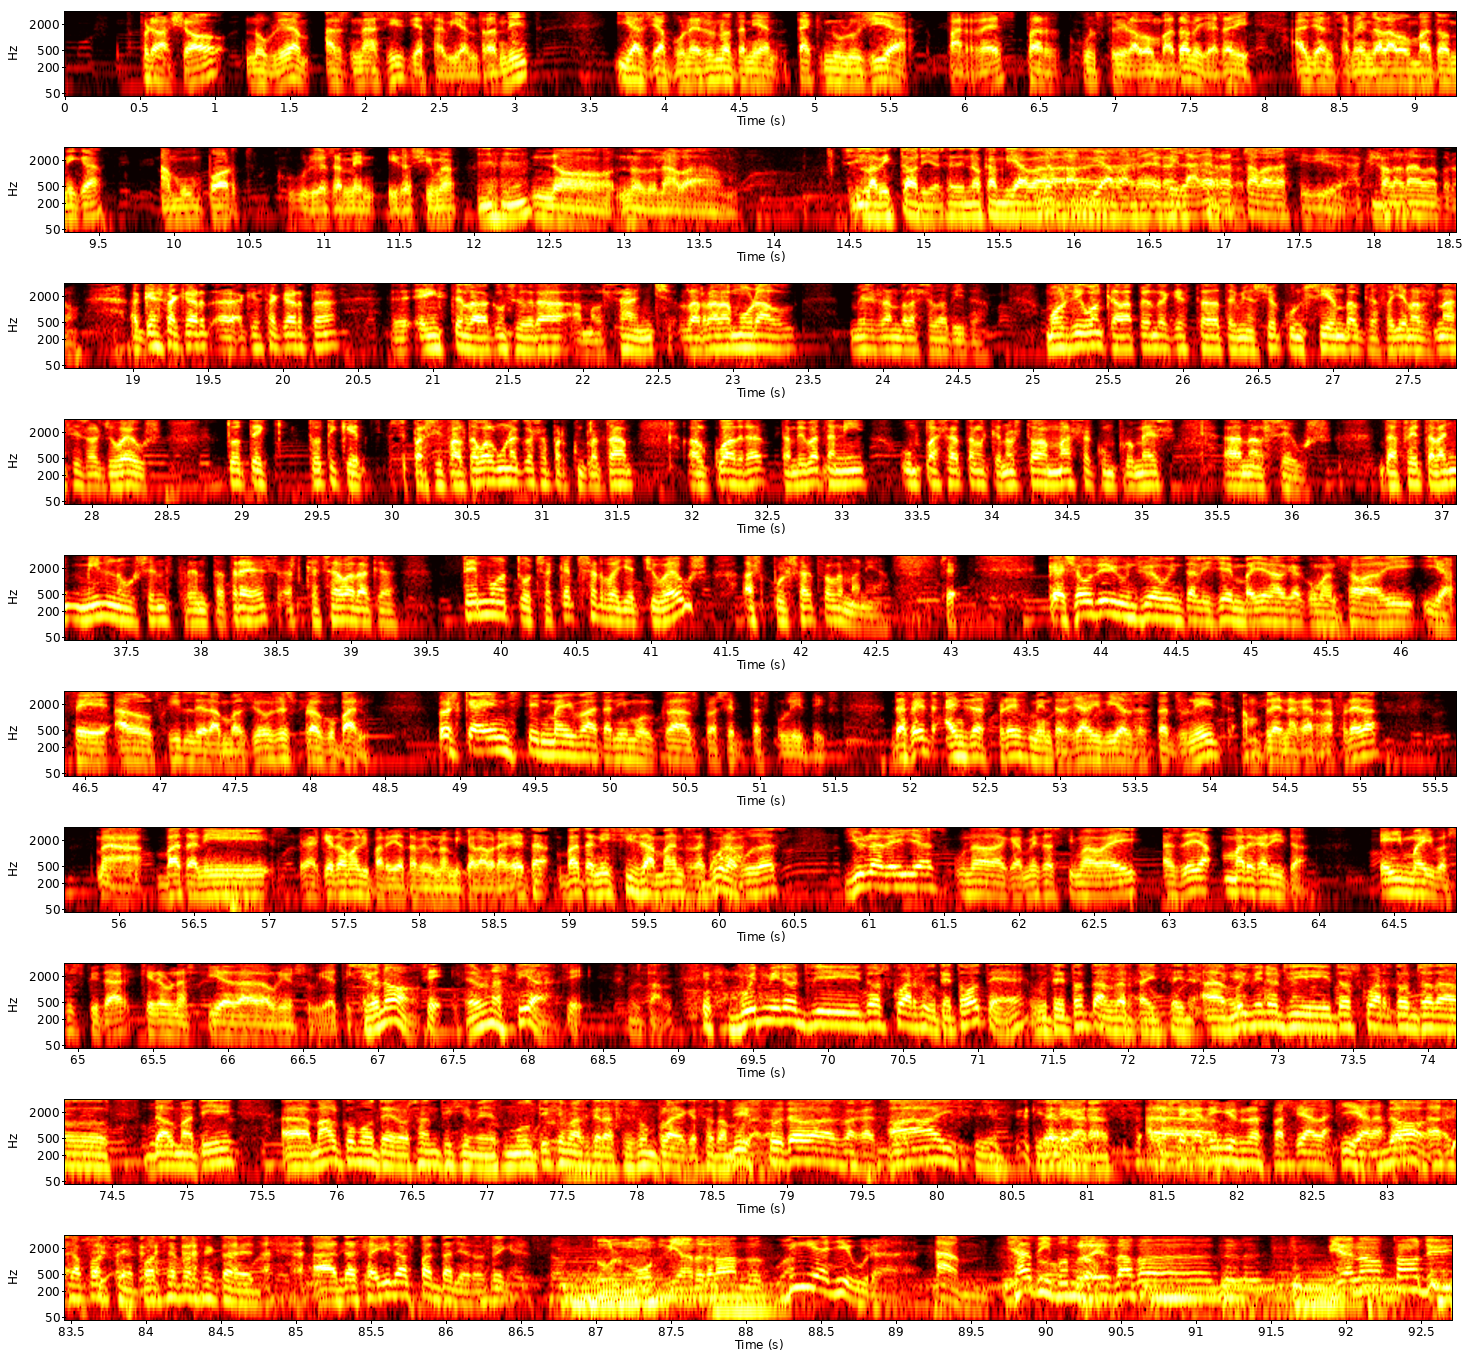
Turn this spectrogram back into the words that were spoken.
Però això, no oblidem, els nazis ja s'havien rendit i els japonesos no tenien tecnologia per res per construir la bomba atòmica. És a dir, el llançament de la bomba atòmica amb un port, curiosament, Hiroshima, no, no donava... Sí. La victòria, és a dir, no canviava... No canviava res, i la guerra coses. estava Sí, decidida. accelerava, però. Aquesta carta, aquesta carta eh, Einstein la va considerar amb els anys l'errada moral més gran de la seva vida. Molts diuen que va prendre aquesta determinació conscient del que feien els nazis als jueus, tot i, tot i que, per si faltava alguna cosa per completar el quadre, també va tenir un passat en el que no estava massa compromès en els seus. De fet, l'any 1933 es queixava de que temo a tots aquests cervellets jueus expulsats d'Alemanya. Sí. Que això ho digui un jueu intel·ligent veient el que començava a dir i a fer Adolf Hitler amb els jueus és preocupant. Però és que Einstein mai va tenir molt clar els preceptes polítics. De fet, anys després, mentre ja vivia als Estats Units, en plena Guerra Freda, eh, va tenir... Aquest home li perdia també una mica la bragueta. Va tenir sis amants reconegudes i una d'elles, una de la que més estimava ell, es deia Margarita. Ell mai va sospitar que era una espia de la Unió Soviètica. Sí o no? Sí. Era un espia? Sí. Brutal. 8 minuts i dos quarts, ho té tot, eh? Ho té tot Albert Einstein. Uh, 8 minuts i dos quarts d'onze del, del matí. Uh, Malcom Otero, Santi Jiménez, moltíssimes gràcies, un plaer aquesta temporada. Disfruteu de les vacances. Ai, sí, quines ganes. A no ser que Uh, tinguis un especial aquí a la No, això pot ser, pot ser perfectament. Uh, de seguida els pantalleros, vinga. Tout le monde viendra me voir. Dia lliure amb Xavi Bundó. Les aveugles, bien entendu,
